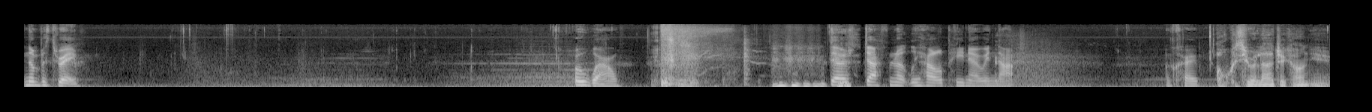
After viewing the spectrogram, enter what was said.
number three. Oh wow. There's definitely jalapeno in that. Okay, Oh, because you're allergic, aren't you?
